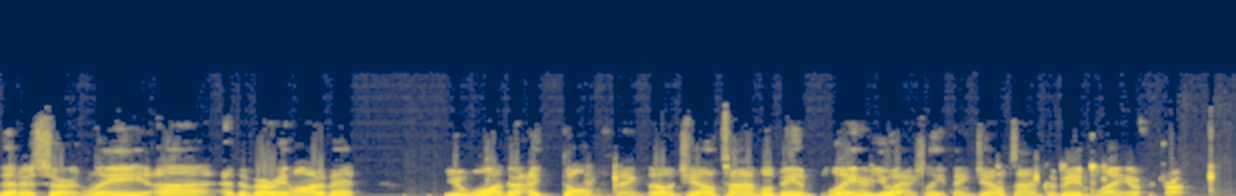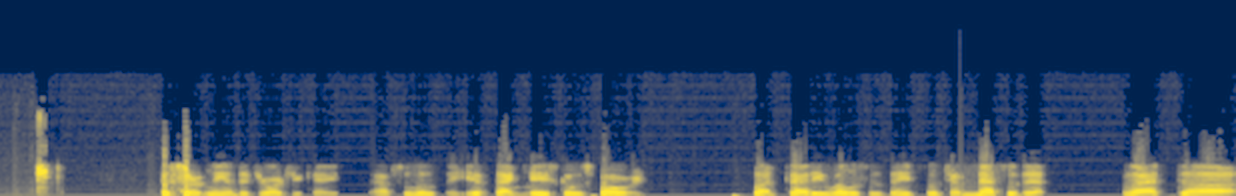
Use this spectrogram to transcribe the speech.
that are certainly uh, at the very heart of it. You wonder. I don't think though jail time will be in play here. You actually think jail time could be in play here for Trump? Certainly in the Georgia case, absolutely. If that mm-hmm. case goes forward, but Fani Willis has made such a mess of it that uh,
